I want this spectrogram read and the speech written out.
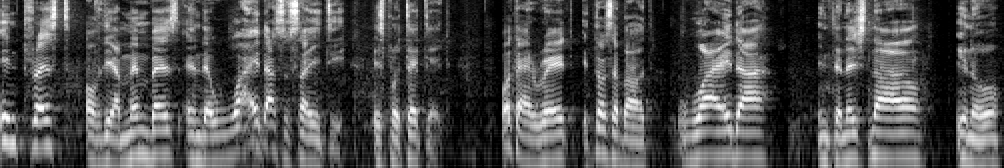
interest of their members and the wider society is protected. What I read, it talks about wider international, you know,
